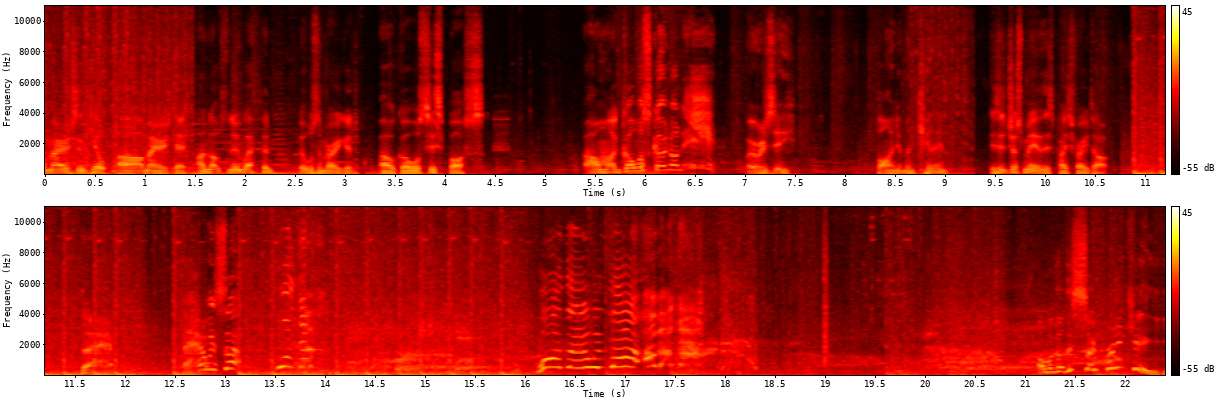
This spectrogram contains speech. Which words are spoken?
Oh, Mario's gonna kill. Ah, oh, Mario's dead. Unlocked a new weapon. It wasn't very good. Oh god, what's this boss? Oh my god, what's going on here? Where is he? Find him and kill him. Is it just me or is this place very dark? The hell? The hell is that? What the? What the hell is that? Oh my god! Oh my god, this is so freaky!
